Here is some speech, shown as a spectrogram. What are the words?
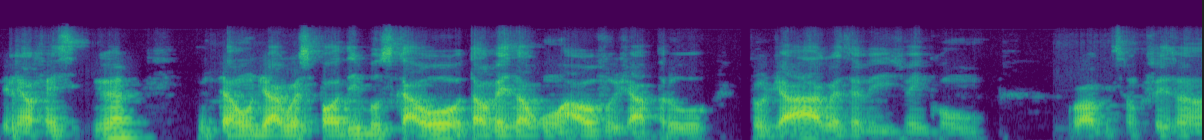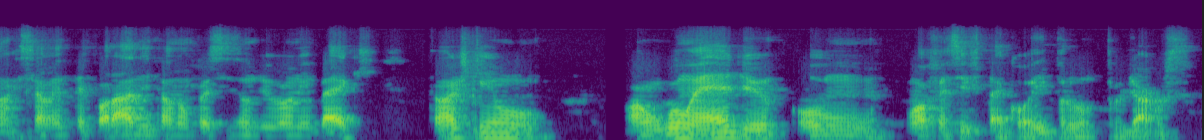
de linha ofensiva. Então o Jaguars pode buscar ou talvez algum alvo já pro, pro Jaguars, eles vêm com o Robinson que fez uma excelente temporada, então não precisam de running back. Então acho que um, algum edge ou um, um offensive tackle aí pro, pro Jaguars.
